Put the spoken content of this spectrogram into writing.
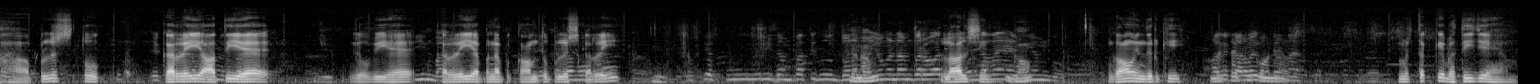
हाँ पुलिस तो कर रही आती है। जो भी है कर रही है अपना काम तो पुलिस कर रही है। लाल सिंह। गाँव? गाँव इंदुर की। मृतक के भतीजे हैं हम।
